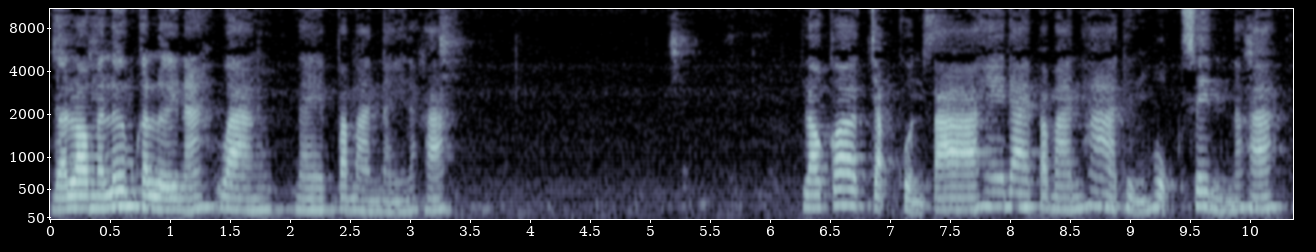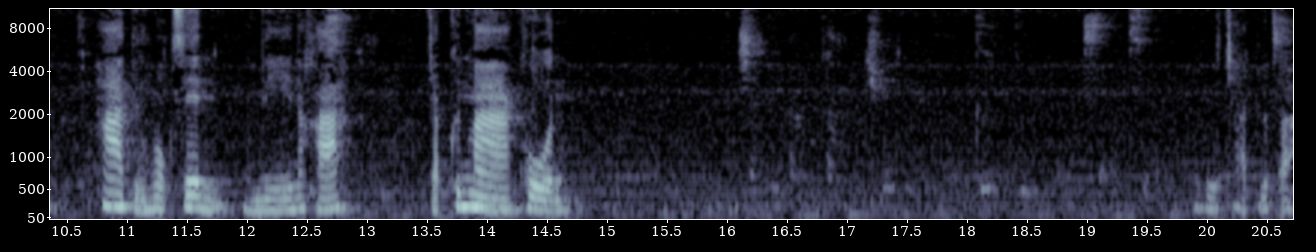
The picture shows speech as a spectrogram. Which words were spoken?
เดี๋ยวเรามาเริ่มกันเลยนะ วางในประมาณไหนนะคะ เราก็จับขนตาให้ได้ประมาณ5-6เส้นนะคะ5-6เส้นแบบนี้นะคะ จับขึ้นมาโคนไม่รู้ชัดหรือเปล่า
